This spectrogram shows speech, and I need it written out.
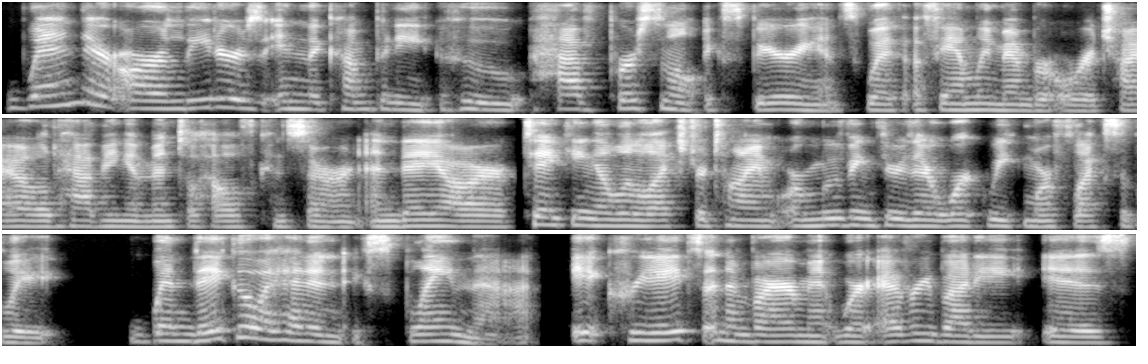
when there are leaders in the company who have personal experience with a family member or a child having a mental health concern and they are taking a little extra time or moving through their work week more flexibly, when they go ahead and explain that, it creates an environment where everybody is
